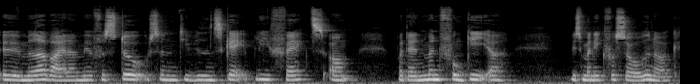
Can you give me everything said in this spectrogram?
øh, medarbejdere med at forstå sådan de videnskabelige facts om, hvordan man fungerer, hvis man ikke får sovet nok,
